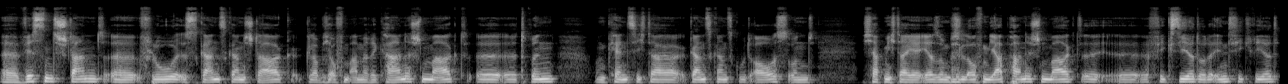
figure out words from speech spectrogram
äh, Wissensstand. Äh, Flo ist ganz, ganz stark, glaube ich, auf dem amerikanischen Markt äh, äh, drin und kennt sich da ganz, ganz gut aus. Und ich habe mich da ja eher so ein bisschen auf dem japanischen Markt äh, äh, fixiert oder integriert.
